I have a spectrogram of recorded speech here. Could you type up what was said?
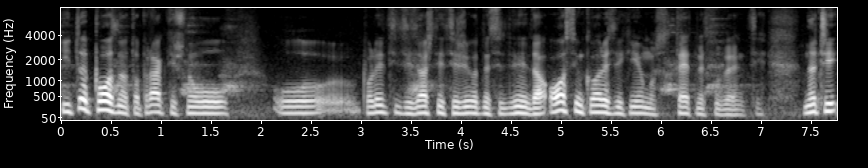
I to je poznato praktično u, u politici zaštite životne sredine da osim korisnih imamo štetne subvencije. Znači,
